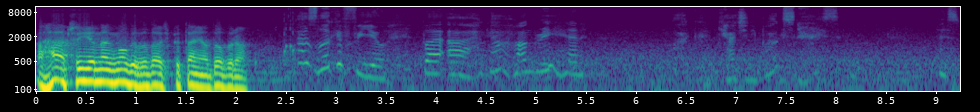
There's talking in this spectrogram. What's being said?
Aha, czyli jednak mogę zadawać pytania, dobra. I was looking for you, but uh, I got hungry and I couldn't catch any bug snares. This...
